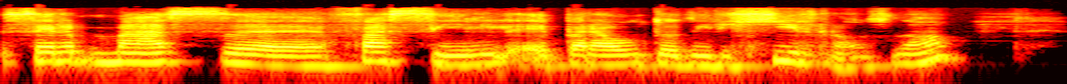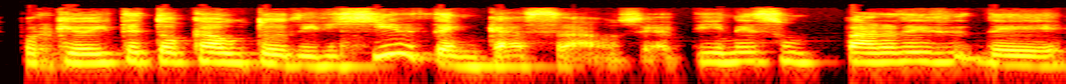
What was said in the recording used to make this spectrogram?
ser más eh, fácil eh, para autodirigirnos, ¿no? Porque hoy te toca autodirigirte en casa, o sea, tienes un par de,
